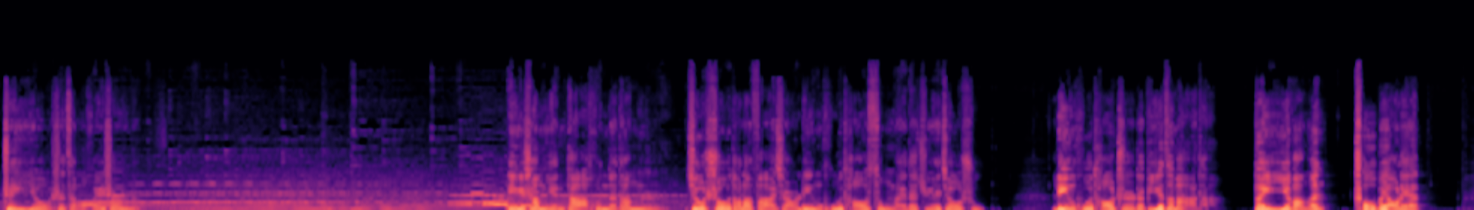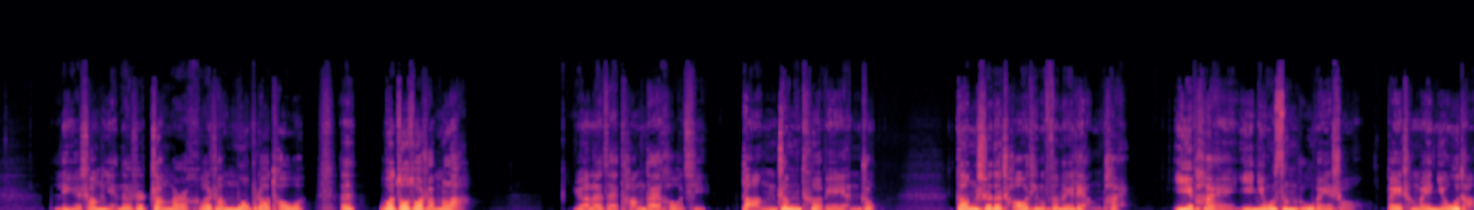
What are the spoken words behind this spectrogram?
这又是怎么回事呢？李商隐大婚的当日，就收到了发小令狐桃送来的绝交书。令狐桃指着鼻子骂他：“背义忘恩，臭不要脸！李商隐那是丈二和尚摸不着头啊！哎，我做错什么了？原来在唐代后期，党争特别严重，当时的朝廷分为两派，一派以牛僧孺为首，被称为牛党；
